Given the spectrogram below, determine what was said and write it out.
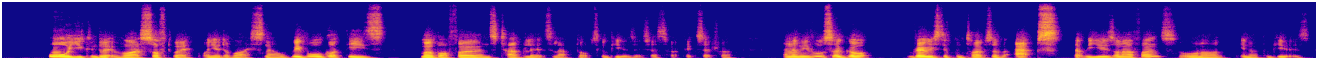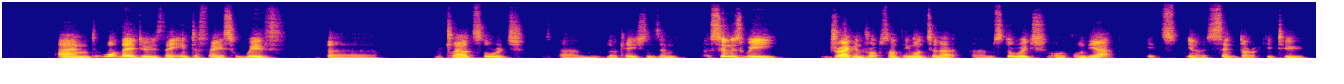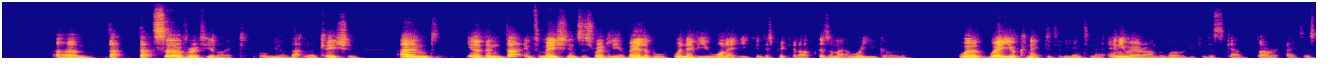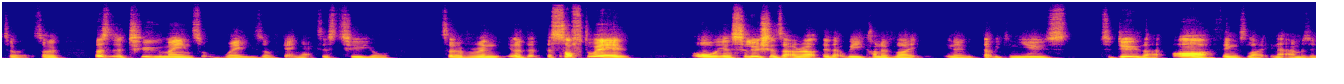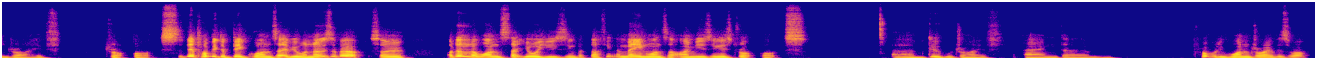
or you can do it via software on your device. Now we've all got these mobile phones, tablets, laptops, computers, etc., etc. And then we've also got various different types of apps that we use on our phones or on our you know computers. And what they do is they interface with the, the cloud storage um, locations. And as soon as we drag and drop something onto that um, storage on, on, the app, it's you know sent directly to um, that that server, if you like, or you know that location. And you know, then that information is just readily available whenever you want it. You can just pick it up. Doesn't matter where you go, where where you're connected to the internet, anywhere around the world, you can just have direct access to it. So those are the two main sort of ways of getting access to your server. And you know, the, the software or you know solutions that are out there that we kind of like, you know, that we can use to do that are things like you know Amazon Drive, Dropbox. They're probably the big ones that everyone knows about. So I don't know the ones that you're using, but I think the main ones that I'm using is Dropbox um, Google Drive, and um, probably OneDrive as well.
